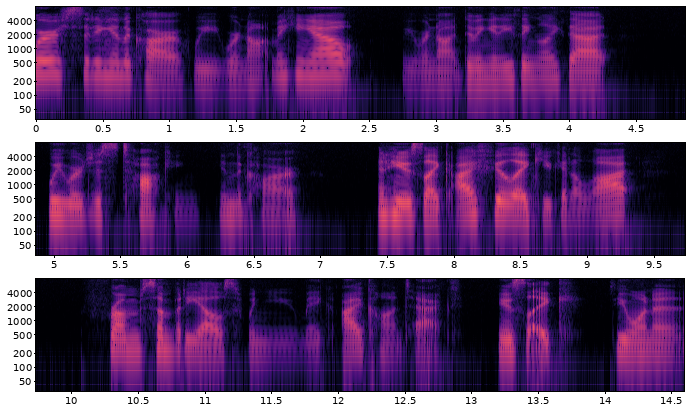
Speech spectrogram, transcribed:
Were sitting in the car. We were not making out. We were not doing anything like that. We were just talking in the car. And he was like, I feel like you get a lot from somebody else when you make eye contact. He was like, Do you want to?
